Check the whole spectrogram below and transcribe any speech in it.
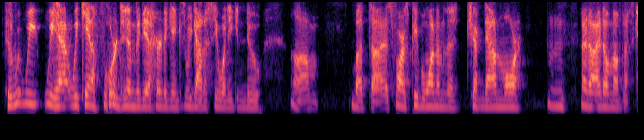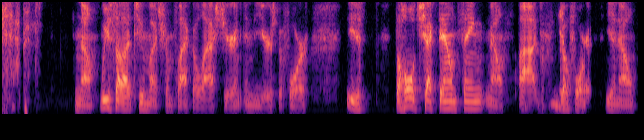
because we we we have we can't afford him to get hurt again because we got to see what he can do. Um, but uh, as far as people want him to check down more, mm, I, I don't know if that's going to happen. No, we saw it too much from Flacco last year and in the years before. You just the whole check down thing. No, uh, yep. go for it. You know,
